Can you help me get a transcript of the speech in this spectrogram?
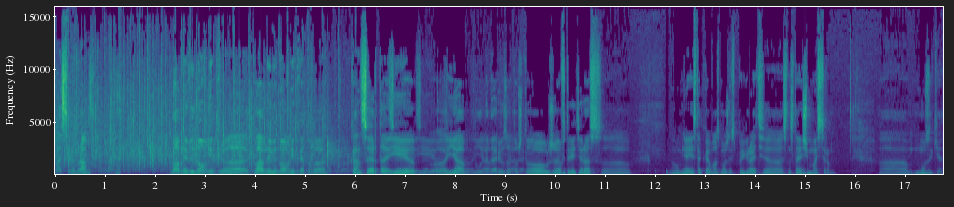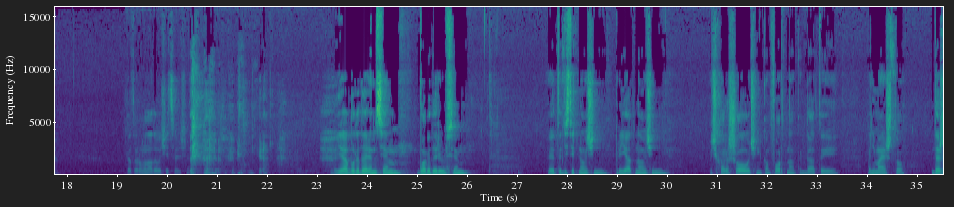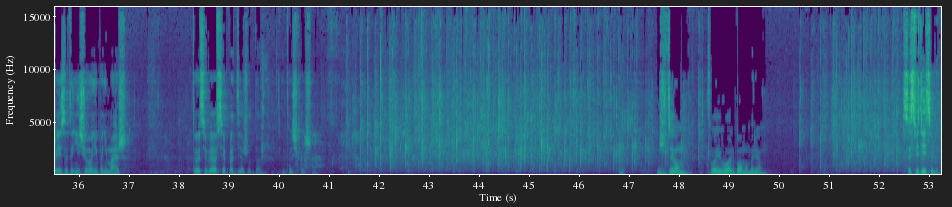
мастер Имрам. Главный виновник, э, главный виновник этого концерта. И э, я благодарю за то, что уже в третий раз э, у меня есть такая возможность поиграть с настоящим мастером музыки. Которому надо учиться еще. Я благодарен всем, благодарю всем. Это действительно очень приятно, очень, очень хорошо, очень комфортно, когда ты понимаешь, что даже если ты ничего не понимаешь, то тебя все поддержат, да. Это очень хорошо. Ждем твоего альбома, Мариам. Все свидетели.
